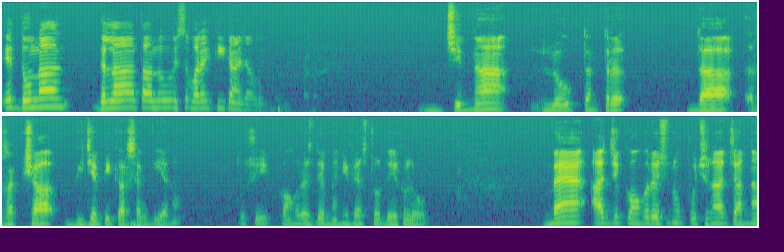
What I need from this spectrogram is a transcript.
ਇਹ ਦੋਨਾਂ ਗੱਲਾਂ ਤੁਹਾਨੂੰ ਇਸ ਬਾਰੇ ਕੀ ਕਹਿਣਾ ਚਾਹੋਗੇ? ਜਿੰਨਾ ਲੋਕਤੰਤਰ ਦਾ ਰੱਖਿਆ ਬੀਜੇਪੀ ਕਰ ਸਕਦੀ ਹੈ ਨਾ, ਤੁਸੀਂ ਕਾਂਗਰਸ ਦੇ ਮੈਨੀਫੈਸਟੋ ਦੇਖ ਲਓ। ਮੈਂ ਅੱਜ ਕਾਂਗਰਸ ਨੂੰ ਪੁੱਛਣਾ ਚਾਹਨਾ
